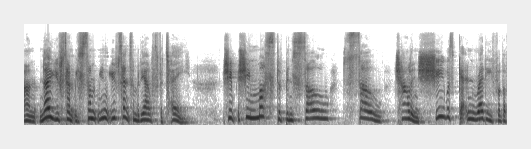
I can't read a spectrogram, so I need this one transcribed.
and now you've sent me some, you've sent somebody else for tea. She, she must have been so, so challenged. She was getting ready for the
